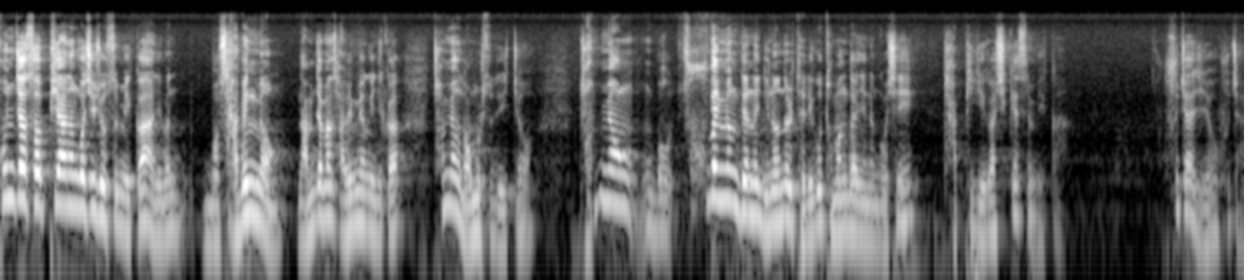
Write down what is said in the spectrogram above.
혼자서 피하는 것이 좋습니까? 아니면 뭐 400명 남자만 400명이니까 1000명 넘을 수도 있죠. 1000명 뭐 수백 명 되는 인원을 데리고 도망 다니는 것이 잡히기가 쉽겠습니까? 후자지요, 후자.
